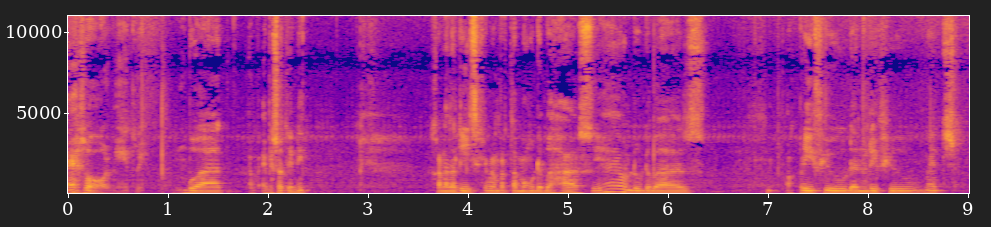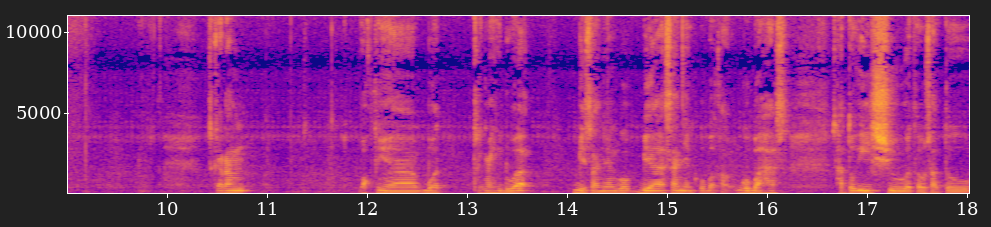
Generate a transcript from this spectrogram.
eh soal midweek. Buat episode ini. Karena tadi segmen pertama udah bahas ya udah udah bahas preview dan review match sekarang waktunya buat segmen kedua biasanya gue biasanya gue bakal gue bahas satu isu atau satu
